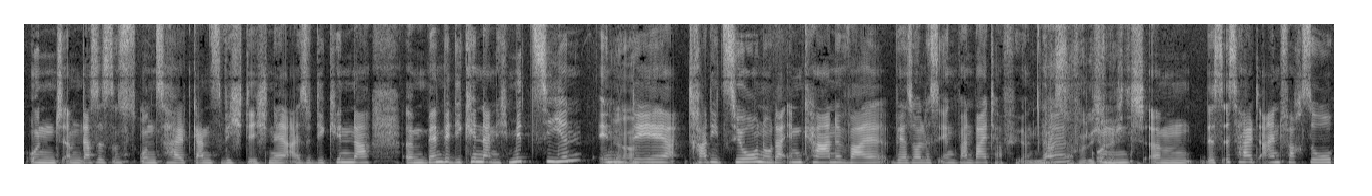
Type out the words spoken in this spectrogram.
Und ähm, das ist uns, uns halt ganz wichtig. Ne? Also die Kinder, ähm, wenn wir die Kinder nicht mitziehen in Ja. der Tradition oder im Karneval, wer soll es irgendwann weiterführen? Ne? Da hast du völlig und recht. ähm, das ist halt einfach so,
